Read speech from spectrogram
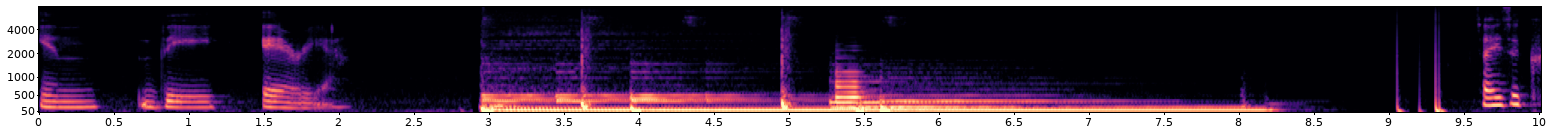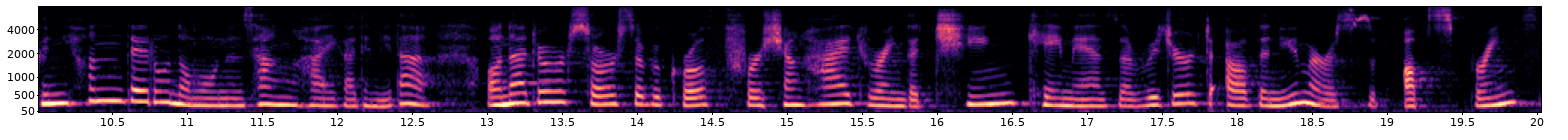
in the area. 자, 이제 근현대로 넘어오는 상하이가 됩니다. Another source of growth for Shanghai during the Qing came as a result of the numerous upsprings,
